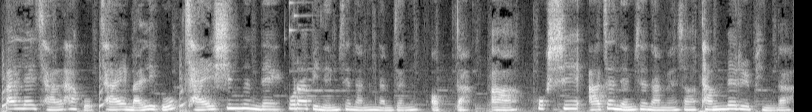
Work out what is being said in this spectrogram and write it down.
빨래 잘 하고, 잘 말리고, 잘 씻는데 호라비 냄새 나는 남자는 없다. 아, 혹시 아재 냄새 나면서 담배를 핀다.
